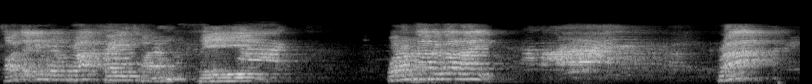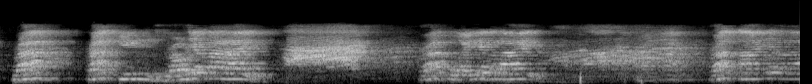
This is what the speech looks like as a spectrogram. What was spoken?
เขาจะนิมนต์พระไปฉันเพลงมรณภาพแปลว่าอะไร พระ พระ พระกินเราเรียกว่าอะไร พระป่วยเรียกอะไร พระตายเรียกอะไร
